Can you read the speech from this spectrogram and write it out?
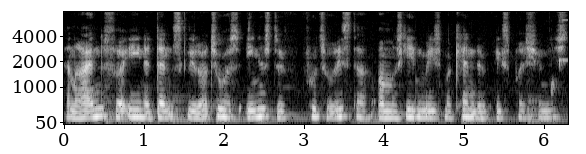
Han regnes for en af dansk litteraturs eneste futurister og måske den mest markante ekspressionist.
